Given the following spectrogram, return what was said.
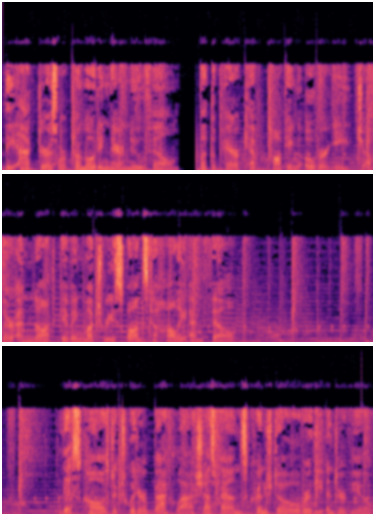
The actors were promoting their new film, but the pair kept talking over each other and not giving much response to Holly and Phil. This caused a Twitter backlash as fans cringed over the interview,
